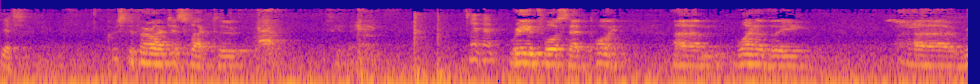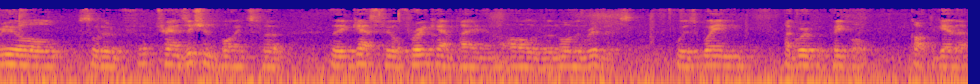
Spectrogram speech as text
Yes. Christopher, I'd just like to reinforce that point. Um, one of the uh, real sort of transition points for the gas field free campaign in the whole of the Northern Rivers was when a group of people got together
